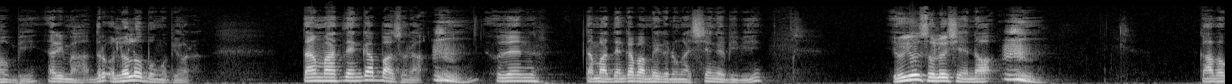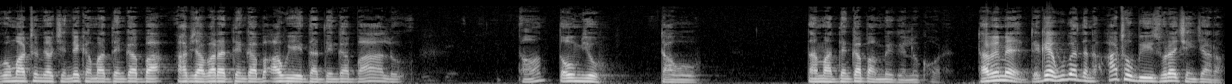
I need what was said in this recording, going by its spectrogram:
ဟုတ်ပြီအဲ့ဒီမှာသူတို့အလုံးလုံးပုံကိုပြောတာတမ္မာသင်္ကပ္ပဆိုတာဦးဇင်း တမ္မာသင်္ကပ္ပမိကတော့ကရှင်းခဲ့ပြီးပြီရိုးရိုးဆိုလို့ရှိရင်တော့ကာမဂုဏ်မထွမြောက်ခြင်းနိခမသင်္ကပ္ပအာပြာပါရသင်္ကပ္ပအဝိယတသင်္ကပ္ပလို့နော်သုံးမျိုးဒါကိုတမ္မာသင်္ကပ္ပမိခင်လို့ခေါ်တယ်ဒါပေမဲ့တကယ်ဝိပဿနာအားထုတ်ပြီးဆိုတဲ့ချိန်ကျတော့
